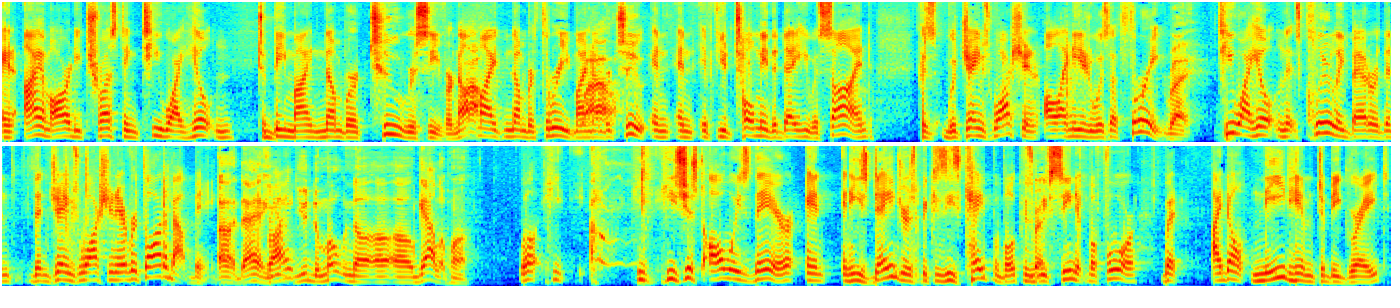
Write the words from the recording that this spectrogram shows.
And I am already trusting T.Y. Hilton to be my number two receiver, not Wow. my number three, my Wow. number two. And, and if you told me the day he was signed, because with James Washington, all I needed was a three. Right. T.Y. Hilton is clearly better than, than James Washington ever thought about being. Uh, dang, right? you, you demoting uh, uh, uh, Gallup, huh? Well, he, he he's just always there, and and he's dangerous because he's capable because Right. we've seen it before. But I don't need him to be great.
